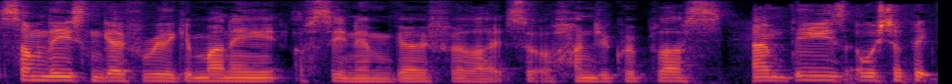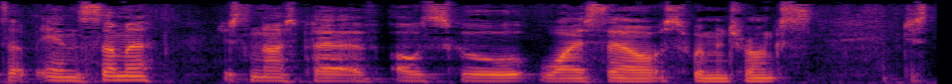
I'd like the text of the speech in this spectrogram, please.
some of these can go for really good money. I've seen them go for like sort of 100 quid plus. Um, these I wish I picked up in summer. Just a nice pair of old school YSL swimming trunks. Just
